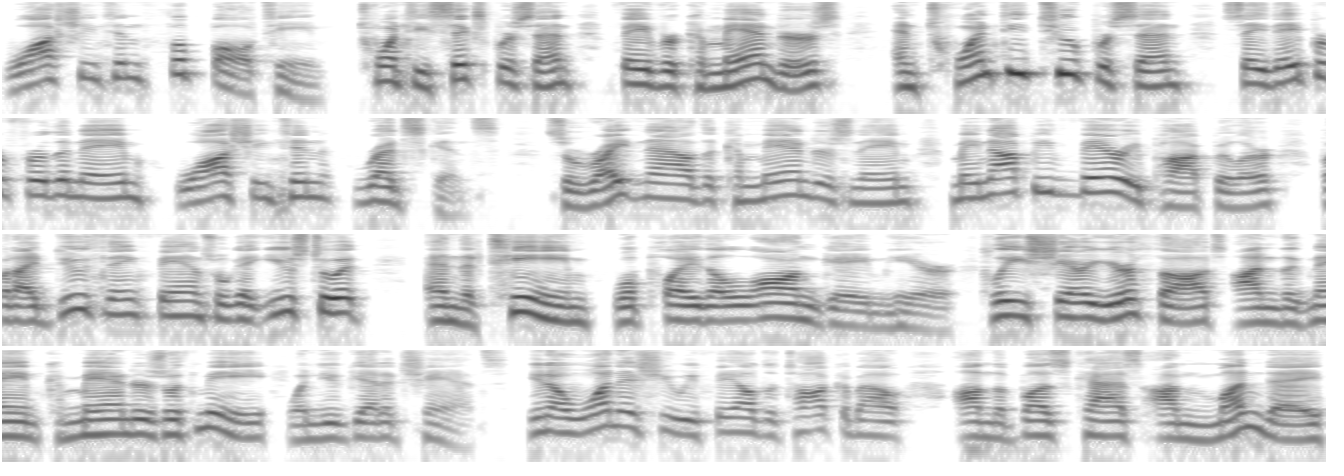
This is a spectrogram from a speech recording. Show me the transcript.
Washington football team. 26% favor Commanders, and 22% say they prefer the name Washington Redskins. So, right now, the Commanders name may not be very popular, but I do think fans will get used to it and the team will play the long game here. Please share your thoughts on the name Commanders with me when you get a chance. You know, one issue we failed to talk about on the Buzzcast on Monday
